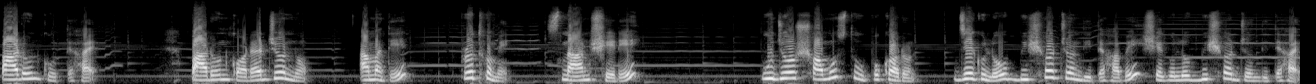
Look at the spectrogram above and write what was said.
পারণ করতে হয়। পারণ করার জন্য আমাদের প্রথমে স্নান সেরে পুজোর সমস্ত উপকরণ যেগুলো বিসর্জন দিতে হবে সেগুলো বিসর্জন দিতে হয়।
